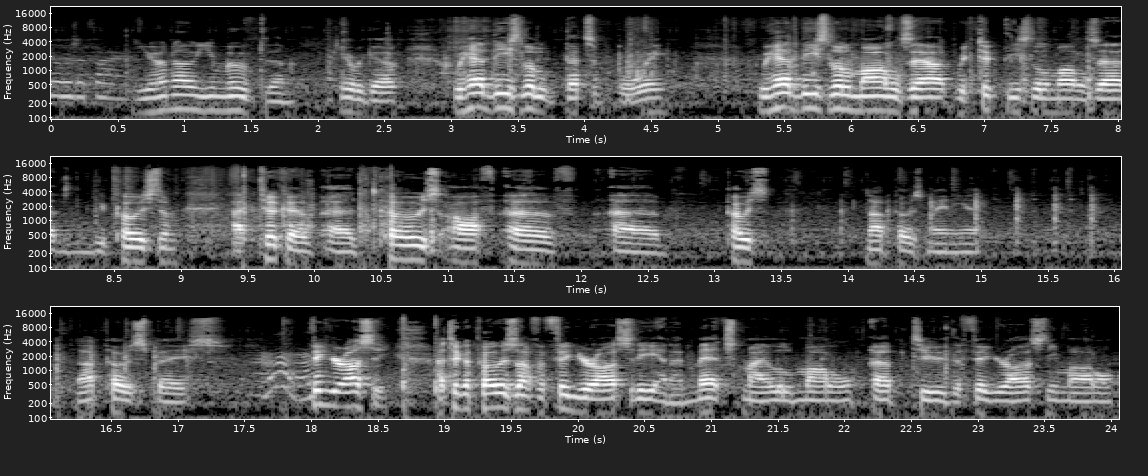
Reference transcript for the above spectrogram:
There was a fire. You know, you moved them. Here we go. We had these little. That's a boy we had these little models out. We took these little models out and we posed them. I took a, a pose off of uh, pose, not Pose Mania, not Pose Space, Figurosity. I took a pose off of Figurosity and I matched my little model up to the Figurosity model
